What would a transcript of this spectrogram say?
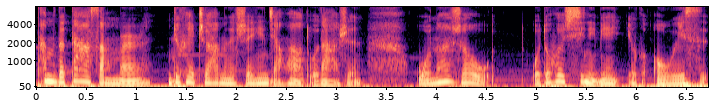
他们的大嗓门，你就可以知道他们的声音讲话有多大声。我那时候我我都会心里面有个 OS，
